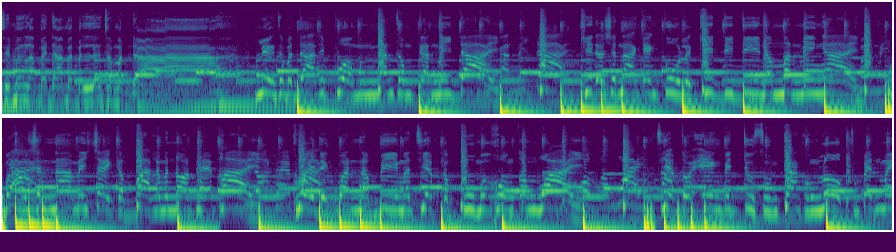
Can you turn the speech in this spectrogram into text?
ที่มึงรับไม่ได้ไม่เป็นเรื่องธรรมดา เรื่องธรรมดาที่พวกมึงนั้นทำกันไม่ได้คิด เอาชนะแกงกูหรือคิดดีๆนะมันไม่ง่ายกูมาเอาชนะไม่ใช่กับบ้านแล้วมันนอนแพ้พ่ายคุยเด็กวันนาบีมาเทียบกับกูมึงคงต้องไหวเทียบตัวเองเป็นจุดศูนย์กลางของโลกทำเป็นไม่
